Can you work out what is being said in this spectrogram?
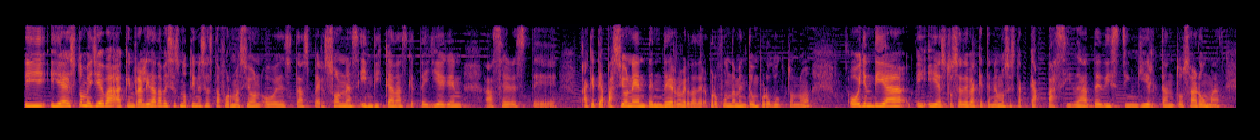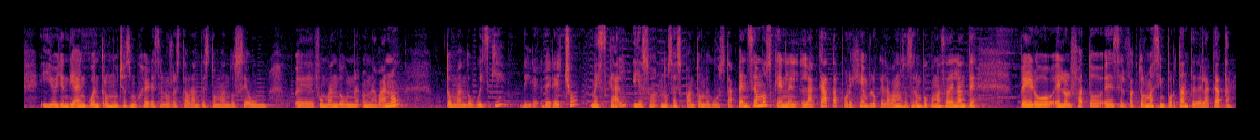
Y, y, esto me lleva a que en realidad a veces no tienes esta formación o estas personas indicadas que te lleguen a hacer este, a que te apasione entender verdadera, profundamente un producto, ¿no? Hoy en día, y, esto se debe a que tenemos esta capacidad de distinguir tantos aromas, y hoy en día encuentro muchas mujeres en los restaurantes tomándose un, eh, fumando un, habano, tomando whisky derecho, mezcal, y eso no sabes cuánto me gusta. Pensemos que en la cata, por ejemplo, que la vamos a hacer un poco más adelante, pero el olfato es el factor más importante de la cata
